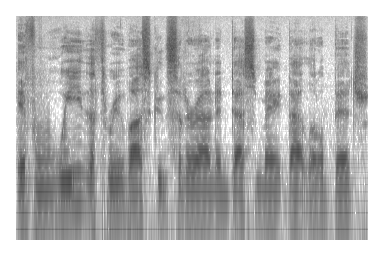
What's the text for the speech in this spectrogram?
if we the three of us could sit around and decimate that little bitch,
